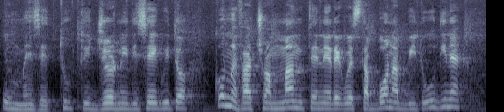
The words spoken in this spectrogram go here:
un mese, tutti i giorni di seguito, come faccio a mantenere questa buona abitudine?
